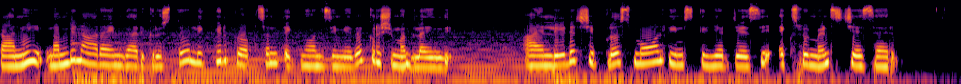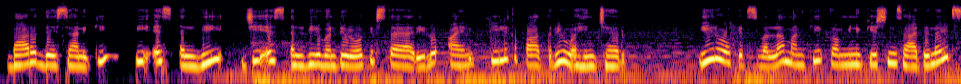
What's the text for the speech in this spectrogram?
కానీ నంబి నారాయణ్ గారి కృషితో లిక్విడ్ ప్రొపల్సన్ టెక్నాలజీ మీద కృషి మొదలైంది. ఆయన లీడర్షిప్లో స్మాల్ టీమ్స్ క్రియేట్ చేసి ఎక్స్పెరిమెంట్స్ చేశారు. భారతదేశానికి పిఎస్ఎల్వి జిఎస్ఎల్వి వంటి రాకెట్స్ తయారీలో ఆయన కీలక పాత్రని వహించారు. ఈ రాకెట్స్ వల్ల మనకి communication satellites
